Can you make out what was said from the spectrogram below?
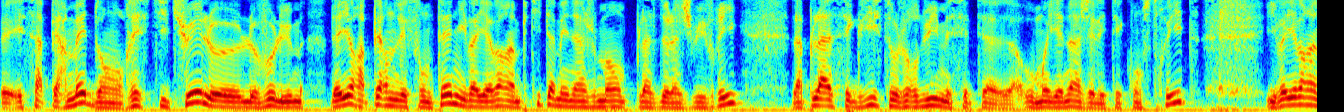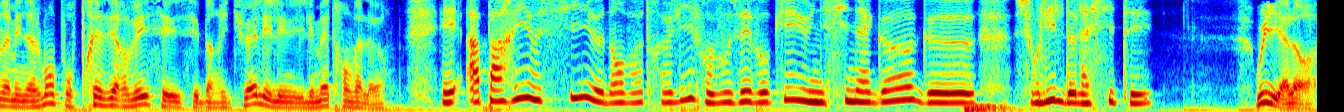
Et ça permet d'en restituer le, le volume. D'ailleurs, à Pernes-les-Fontaines, il va y avoir un petit aménagement place de la Juiverie. La place existe aujourd'hui, mais c'était euh, au Moyen Âge, elle était construite. Il va y avoir un aménagement pour préserver ces, ces bains rituels et les, les, mettre en valeur. Et à Paris aussi, euh, dans votre livre, vous évoquez une synagogue euh, sur l'île de la Cité. Oui, alors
